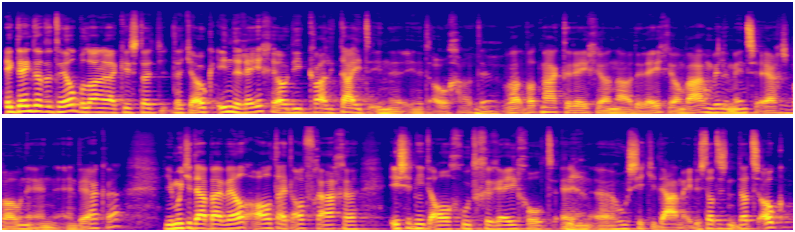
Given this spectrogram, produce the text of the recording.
Ik denk dat het heel belangrijk is dat, dat je ook in de regio die kwaliteit in, in het oog houdt. Hè? Mm. Wat, wat, maakt de regio nou de regio en waarom willen mensen ergens wonen en, en werken? Je moet je daarbij wel altijd afvragen: is het niet al goed geregeld en eh, hoe zit je daarmee? Dus dat is, dat is ook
